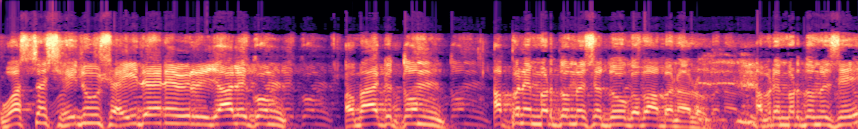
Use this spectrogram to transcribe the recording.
وسط شہید شہید اور میں کہ تم اپنے مردوں میں سے دو گواہ بنا لو۔ اپنے مردوں میں سے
